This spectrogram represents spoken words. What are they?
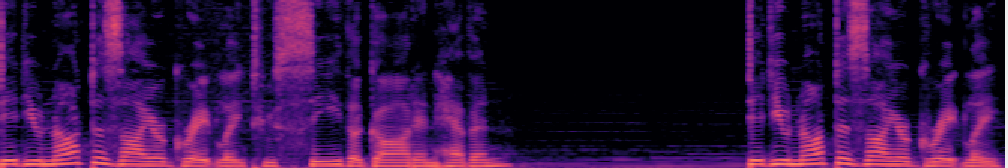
Did you not desire greatly to see the God in heaven? Did you not desire greatly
